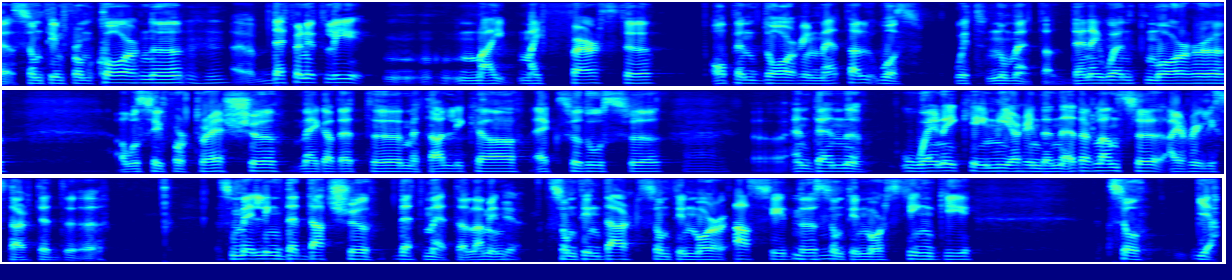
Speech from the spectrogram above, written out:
uh, something from Korn. Mm-hmm. Uh, definitely, my my first open door in metal was with nu metal. Then I went more, I would say, for thrash, Megadeth, Metallica, Exodus, and then when I came here in the Netherlands, I really started smelling the Dutch uh, death metal. I mean, yeah. something dark, something more acid, mm-hmm. something more stinky. So yeah,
